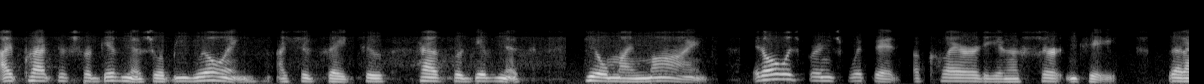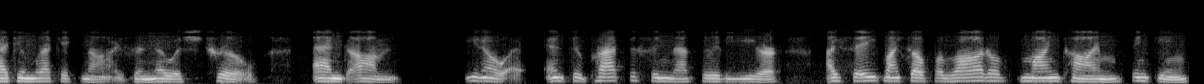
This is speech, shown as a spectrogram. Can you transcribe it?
I practice forgiveness or be willing, I should say, to have forgiveness heal my mind, it always brings with it a clarity and a certainty that I can recognize and know is true. And, um, you know, and through practicing that through the year, I saved myself a lot of mind time thinking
